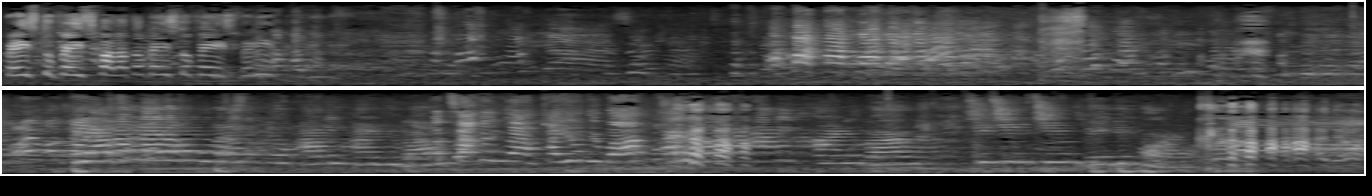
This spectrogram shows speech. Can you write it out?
Face to face pala to, face to face. Dali. Kaya kakala ko muna sa inyo ang aking army bag. At sa akin nga, kayo di ba? Ano ang aking army bag? Si Chin Chin Baby Park. Di ba?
